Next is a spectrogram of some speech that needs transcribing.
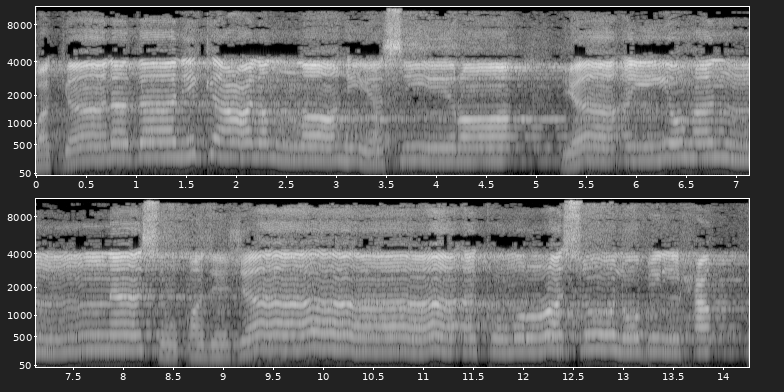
وكان ذلك على الله يسيرا. يا أيها الناس قد جاءكم الرسول بالحق.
